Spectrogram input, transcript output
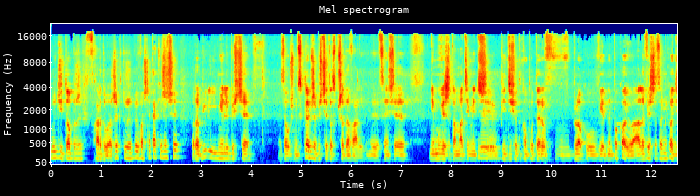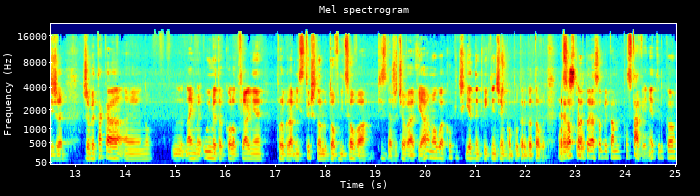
ludzi dobrych w hardware'ze, którzy by właśnie takie rzeczy robili i mielibyście, załóżmy sklep, żebyście to sprzedawali. W sensie nie mówię, że tam macie mieć mm. 50 komputerów w bloku w jednym pokoju, ale wiesz o co mi chodzi, że żeby taka, no, ujmę to kolokwialnie, programistyczno-lutownicowa pizda życiowa jak ja mogła kupić jednym kliknięciem komputer gotowy. Bo software to ja sobie tam postawię, nie? Tylko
